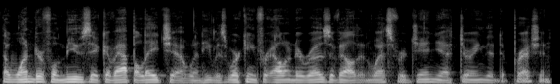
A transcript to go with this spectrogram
the wonderful music of Appalachia when he was working for Eleanor Roosevelt in West Virginia during the Depression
